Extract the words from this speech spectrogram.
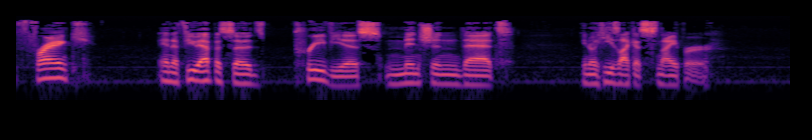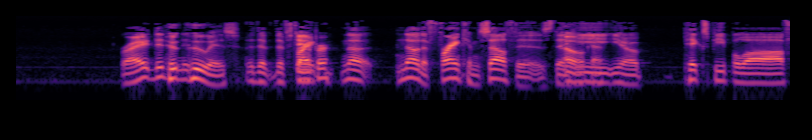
frank in a few episodes previous mentioned that you know he's like a sniper right Who who is? the the Frank, Stamper? no no the Frank himself is that Oh, he okay. you know picks people off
